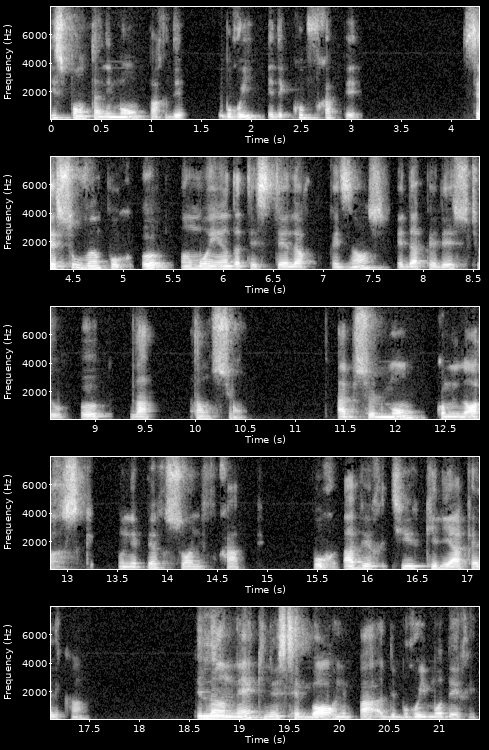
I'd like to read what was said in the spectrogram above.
spontanément par des bruits et des coups frappés. C'est souvent pour eux un moyen d'attester leur présence et d'appeler sur eux l'attention. Absolument comme lorsqu'une personne frappe pour avertir qu'il y a quelqu'un. Il en est qui ne se bornent pas à des bruits modérés,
